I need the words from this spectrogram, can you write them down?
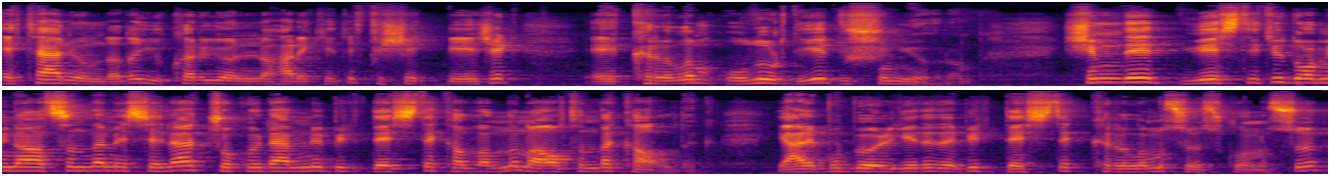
Ethereum'da da yukarı yönlü hareketi fişekleyecek e, kırılım olur diye düşünüyorum. Şimdi USDT dominansında mesela çok önemli bir destek alanının altında kaldık. Yani bu bölgede de bir destek kırılımı söz konusu.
